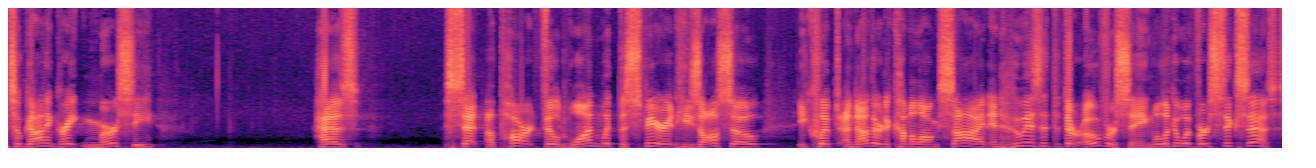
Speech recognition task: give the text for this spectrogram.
And so, God, in great mercy, has set apart, filled one with the Spirit. He's also equipped another to come alongside. And who is it that they're overseeing? Well, look at what verse 6 says.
